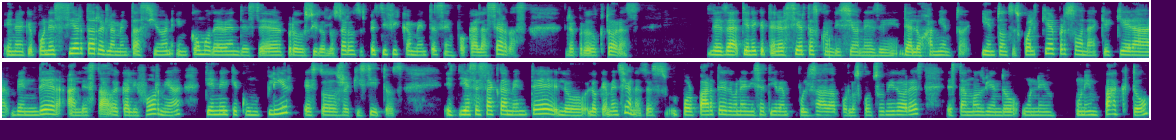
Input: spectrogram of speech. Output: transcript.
en el que pone cierta reglamentación en cómo deben de ser producidos los cerdos. Específicamente se enfoca a las cerdas reproductoras tiene que tener ciertas condiciones de, alojamiento. Y entonces cualquier persona que quiera vender al estado de California tiene que cumplir estos requisitos. Y, es exactamente lo, que mencionas. Es por parte de una iniciativa impulsada por los consumidores, estamos viendo un, impacto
